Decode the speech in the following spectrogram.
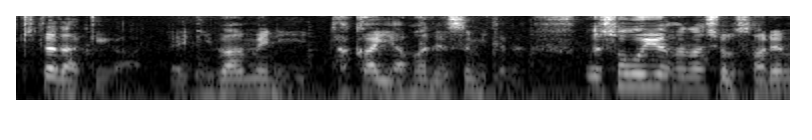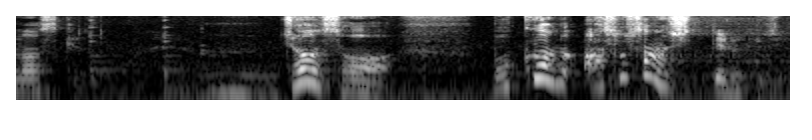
北岳が2番目に高い山ですみたいなそういう話をされますけどもね、うん、じゃあさ僕あの阿蘇山知ってるんですよ。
